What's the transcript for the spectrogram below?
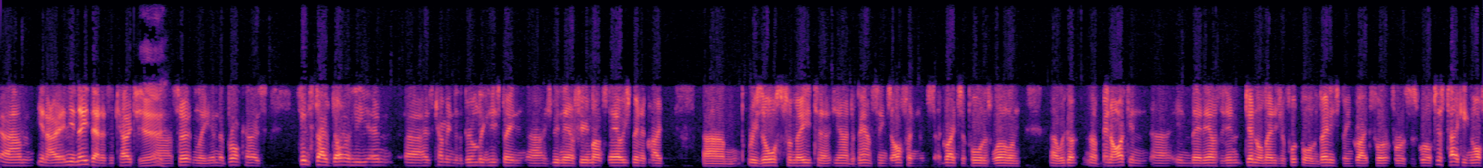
Um, you know, and you need that as a coach. Yeah. uh, certainly. And the Broncos, since Dave Donaghy and uh, has come into the building, he's been uh, he's been there a few months now. He's been a great um, resource for me to you know to bounce things off, and it's a great support as well. And uh, we've got uh, Ben Ikin uh, in there now as the gen- manager of football, and Benny's been great for for us as well. Just taking off.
